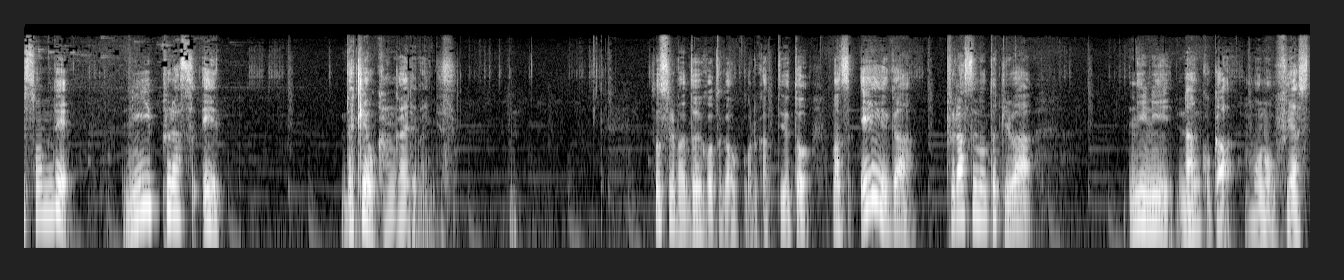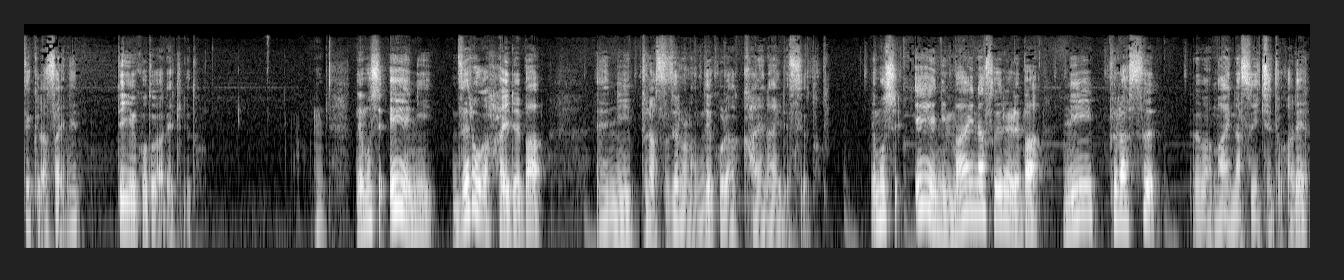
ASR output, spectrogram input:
そんで2プラス A っだけを考えればいいんです。そうすればどういうことが起こるかっていうとまず A がプラスの時は2に何個かものを増やしてくださいねっていうことができると。でもし A に0が入れば、2プラス0なんでこれは変えないですよと。でもし A にマイナスを入れれば2プラス例えばマイナス1とかで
